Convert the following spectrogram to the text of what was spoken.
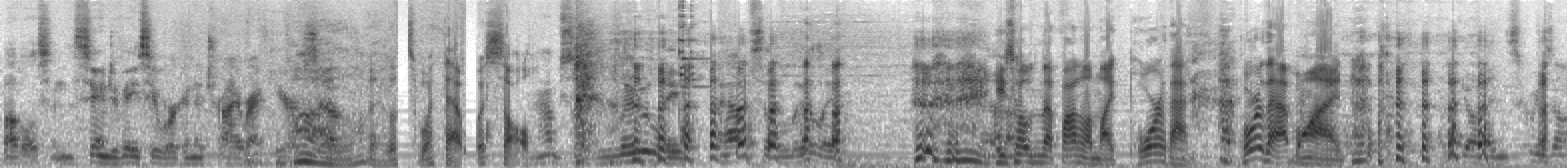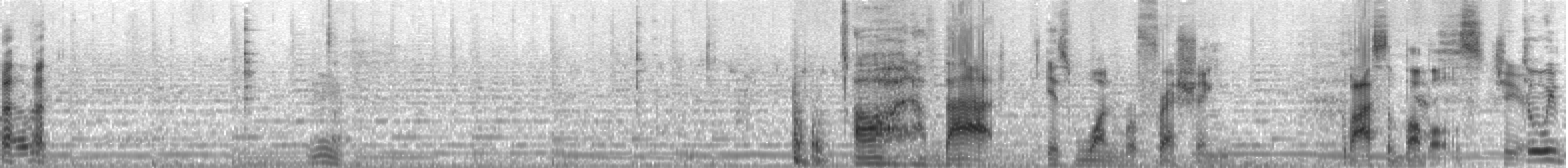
bubbles. And the Sangiovese we're going to try right here. Oh, so. I love it. Let's wet that whistle. Absolutely. Absolutely. He's holding that bottle. I'm like, pour that, pour that wine. Go ahead and squeeze on over. Mm. Oh, now that is one refreshing glass of bubbles. Yes. Cheers. So we've,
